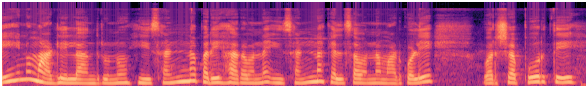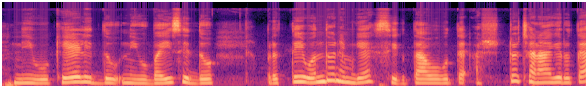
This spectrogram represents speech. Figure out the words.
ಏನು ಮಾಡಲಿಲ್ಲ ಅಂದ್ರೂ ಈ ಸಣ್ಣ ಪರಿಹಾರವನ್ನು, ಈ ಸಣ್ಣ ಕೆಲಸವನ್ನು ಮಾಡ್ಕೊಳ್ಳಿ. ವರ್ಷ ಪೂರ್ತಿ ನೀವು ಕೇಳಿದ್ದು, ನೀವು ಬಯಸಿದ್ದು ಪ್ರತಿಯೊಂದು ನಿಮಗೆ ಸಿಗ್ತಾ ಹೋಗುತ್ತೆ. ಅಷ್ಟು ಚೆನ್ನಾಗಿರುತ್ತೆ.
